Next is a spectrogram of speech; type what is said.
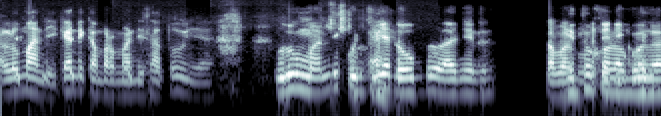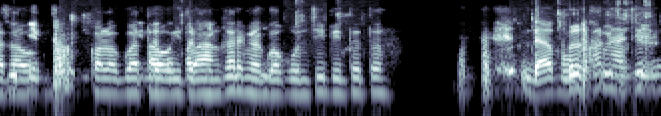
lu mandi kan di kamar mandi satunya Lu mandi kuncinya double anjir. Kamar Itu kalau gua nggak tahu. Kalau gue tahu itu angker nggak gue kunci pintu tuh. double Bukan, anjir.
